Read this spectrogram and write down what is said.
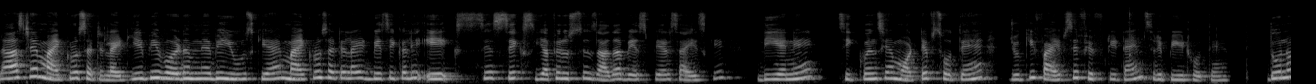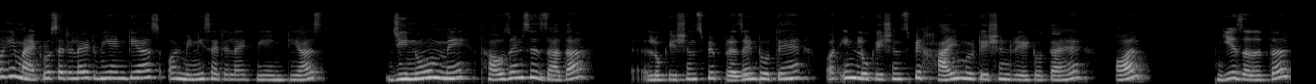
लास्ट है माइक्रो सैटेलाइट ये भी वर्ड हमने अभी यूज़ किया है। माइक्रो सैटेलाइट बेसिकली एक से सिक्स या फिर उससे ज़्यादा बेस पेयर साइज़ के डीएनए सीक्वेंस या मोटिव्स होते हैं, जो कि फाइव से फिफ्टी टाइम्स रिपीट होते हैं। दोनों ही माइक्रो सैटेलाइट वी एन और mini satellite V N genome में थाउज़ेंड से ज़्यादा लोकेशंस पे प्रेजेंट होते हैं और इन लोकेशंस पे हाई म्यूटेशन रेट होता है और ये ज़्यादातर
